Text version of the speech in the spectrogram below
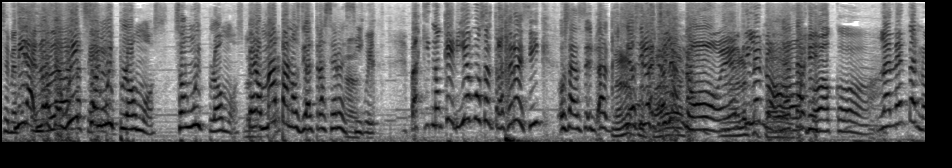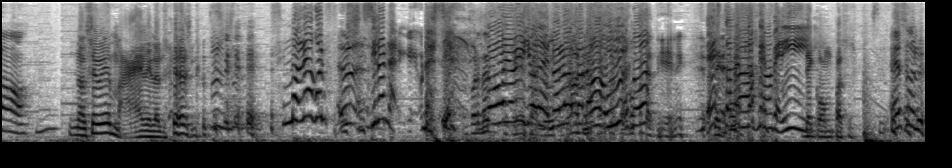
se me hace Mira, que no los la de a Wit son muy plomos, son muy plomos. ¿Los Pero de qué? Mapa nos dio al trasero de Ah. Zeke. Aquí no queríamos al trasero de Zeke. O sea, se- ah, No yo sí lo No, eh, No Chile no. Yo tampoco. La neta no. No se ve mal el otro. Sí, no le hago el fushi, sí lo nargué. No No, ya vi yo de- no, no, no, no, no. Esto no es lo que pedí. de compas. Es un.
